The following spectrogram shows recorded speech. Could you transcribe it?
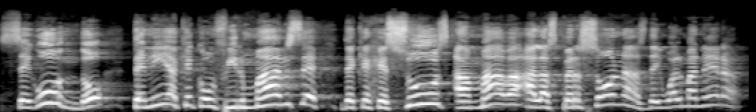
Segundo, tenía que confirmarse de que Jesús amaba a las personas de igual manera.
